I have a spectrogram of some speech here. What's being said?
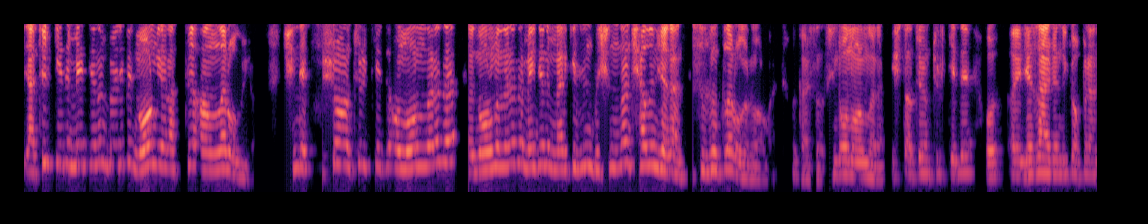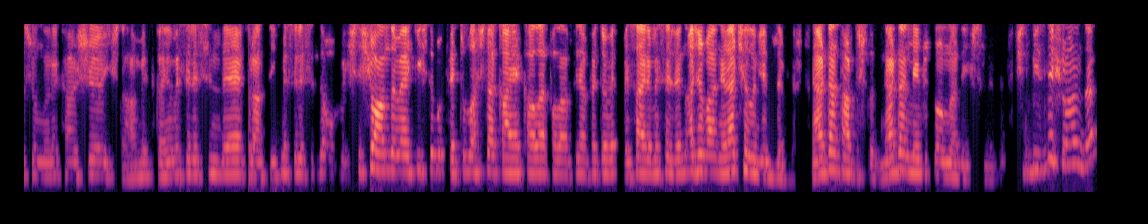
yani Türkiye'de medyanın böyle bir norm yarattığı anlar oluyor. Şimdi şu an Türkiye'de o normlara da normallara da medyanın merkezinin dışından challenge eden sızıntılar olur normal bakarsanız. Şimdi o normlara. İşte atıyorum Türkiye'de o e, cezaevlerindeki operasyonlara karşı işte Ahmet Kaya meselesinde, Hrant Dink meselesinde işte şu anda belki işte bu Fethullahçılar, KYK'lar falan filan FETÖ vesaire meselelerin acaba neler challenge edilebilir? Nereden tartışılabilir? Nereden mevcut normlar değiştirilebilir? Şimdi bizde şu anda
